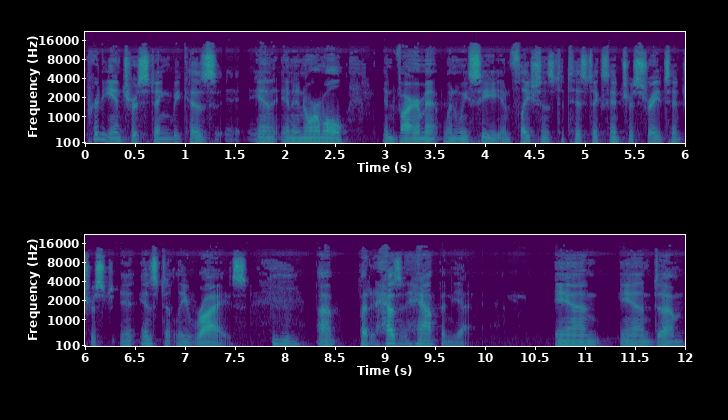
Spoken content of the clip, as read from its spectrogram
pretty interesting because in in a normal environment when we see inflation statistics, interest rates interest instantly rise, uh, but it hasn't happened yet, and and um,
